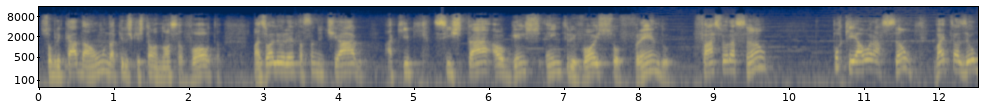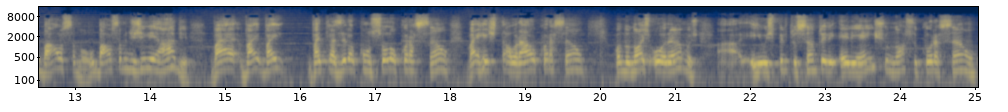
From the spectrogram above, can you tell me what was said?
sobre cada um daqueles que estão à nossa volta. Mas olha a orientação de Tiago aqui: se está alguém entre vós sofrendo, faça oração. Porque a oração vai trazer o bálsamo, o bálsamo de Gileade, vai, vai, vai, vai trazer o consolo ao coração, vai restaurar o coração. Quando nós oramos e o Espírito Santo ele, ele enche o nosso coração,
